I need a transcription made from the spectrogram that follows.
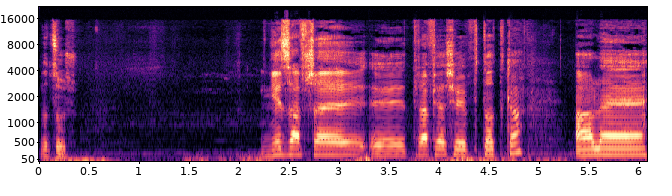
No cóż, nie zawsze y, trafia się w totka, ale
